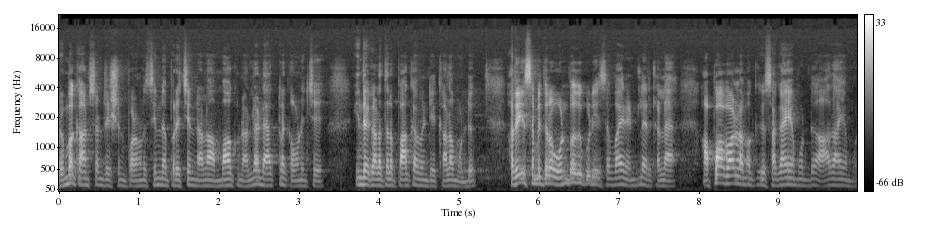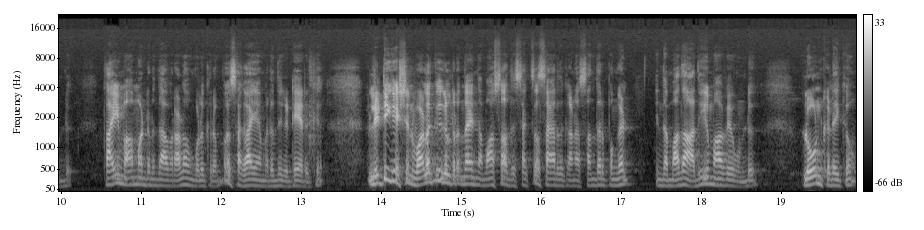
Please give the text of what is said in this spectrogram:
ரொம்ப கான்சன்ட்ரேஷன் பண்ணணும். சின்ன பிரச்சனைனாலும் அம்மாவுக்கு நல்ல டாக்டரை கவனித்து இந்த காலத்தில் பார்க்க வேண்டிய காலம் உண்டு. அதே சமயத்தில் ஒன்பது கூடிய செவ்வாய் ரெண்டில் இருக்கல அப்பாவால் நமக்கு சகாயம் உண்டு ஆதாயம் உண்டு. தாய் மாமன் இருந்தால் அவரால் உங்களுக்கு ரொம்ப சகாயம் இருந்துக்கிட்டே இருக்குது லிட்டிகேஷன் வழக்குகள் இருந்தால் இந்த மாதம் அது சக்ஸஸ் ஆகிறதுக்கான சந்தர்ப்பங்கள் இந்த மாதம் அதிகமாகவே உண்டு. லோன் கிடைக்கும்.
